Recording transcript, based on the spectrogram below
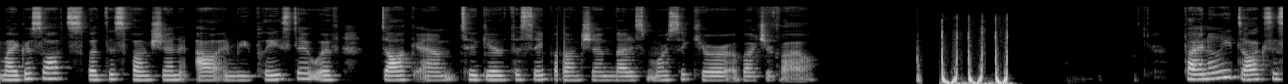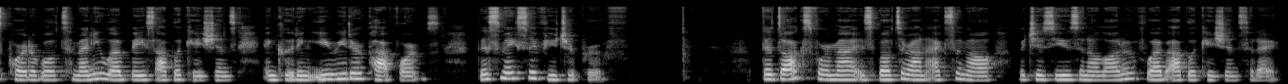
Microsoft split this function out and replaced it with docm to give the same function that is more secure about your file. Finally, Docx is portable to many web-based applications, including e-reader platforms. This makes it future-proof. The Docx format is built around XML, which is used in a lot of web applications today.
